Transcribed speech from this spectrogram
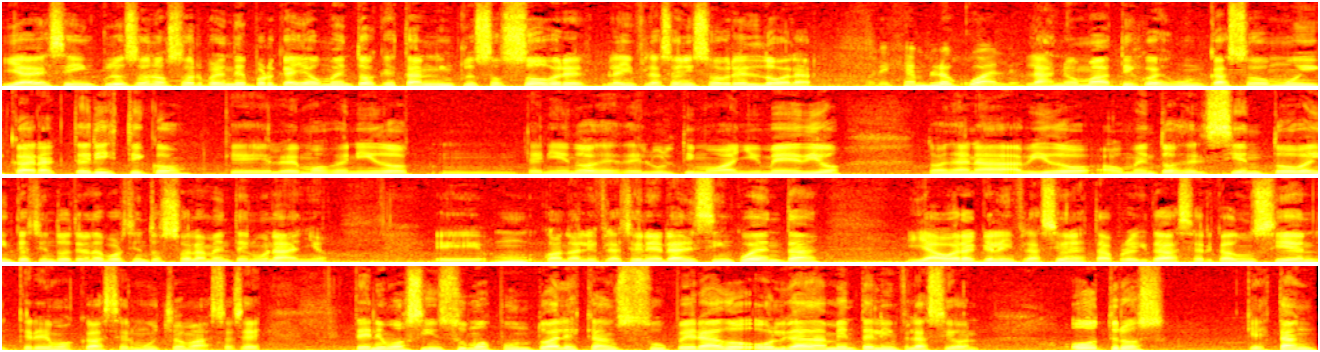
y a veces incluso nos sorprende porque hay aumentos que están incluso sobre la inflación y sobre el dólar. Por ejemplo, ¿cuáles? Las neumáticos es un caso muy característico que lo hemos venido mm, teniendo desde el último año y medio, donde han habido aumentos del 120 130% solamente en un año. Eh, cuando la inflación era del 50 y ahora que la inflación está proyectada cerca de un 100, creemos que va a ser mucho más. O sea, tenemos insumos puntuales que han superado holgadamente la inflación. Otros que están, mm,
